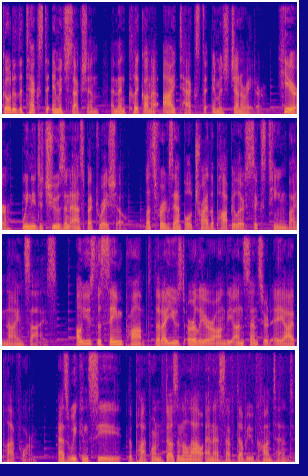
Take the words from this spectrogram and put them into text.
Go to the text to image section and then click on an iText to image generator. Here, we need to choose an aspect ratio. Let's for example try the popular 16 by 9 size. I'll use the same prompt that I used earlier on the uncensored AI platform. As we can see, the platform doesn't allow NSFW content,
